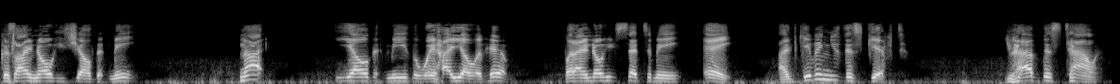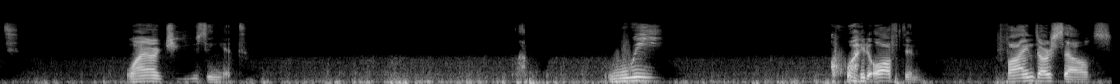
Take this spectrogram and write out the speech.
Because I know He's yelled at me. Not yelled at me the way I yell at Him, but I know He said to me, Hey, I've given you this gift. You have this talent. Why aren't you using it? We quite often find ourselves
